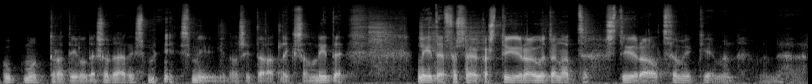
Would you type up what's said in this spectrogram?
uppmuntra till det sådär i smyg, inom citat, liksom lite, lite försöka styra utan att styra allt för mycket. Men, men det här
